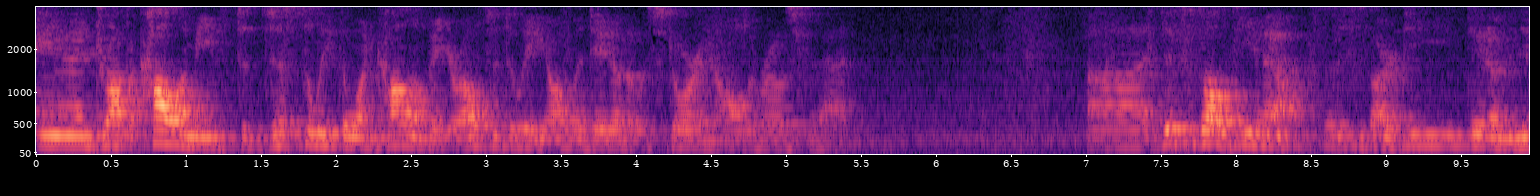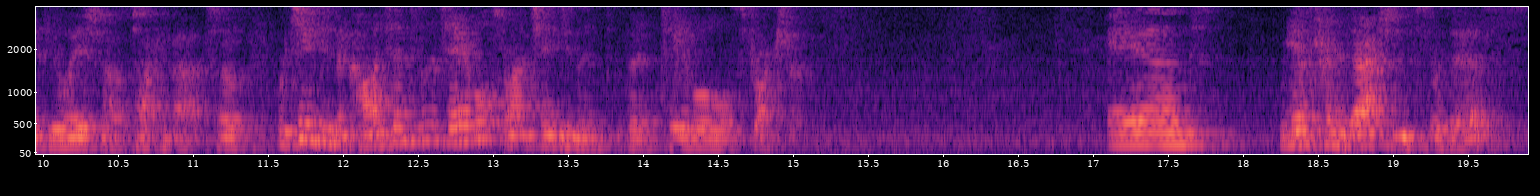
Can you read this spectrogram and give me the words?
And drop a column means to just delete the one column, but you're also deleting all the data that was stored in all the rows for that. Uh, this is all DML. So this is our D data manipulation I was talking about. So we're changing the contents of the tables, we're not changing the, the table structure. And we have transactions for this.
